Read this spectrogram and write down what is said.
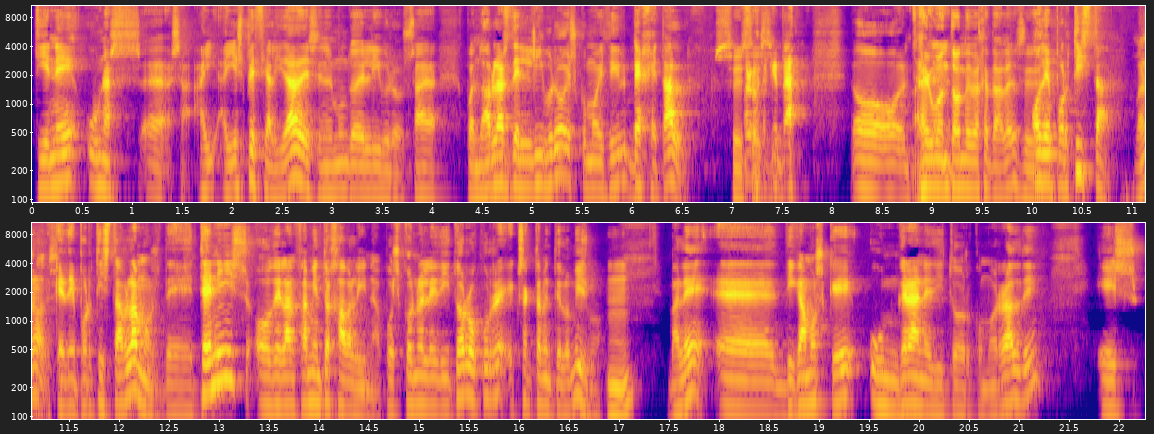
tiene unas... eh, o sea, hay, hay especialidades en el mundo del libro. O sea, cuando hablas del libro es como decir vegetal. Sí, sí, Bueno, sí. vegetal. O, Hay un montón de vegetales. sí. o deportista. Bueno, ¿qué deportista hablamos? ¿De tenis o de lanzamiento de jabalina? Pues con el editor ocurre exactamente lo mismo. Mm, ¿Vale? Eh, digamos que un gran editor como Herralde es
